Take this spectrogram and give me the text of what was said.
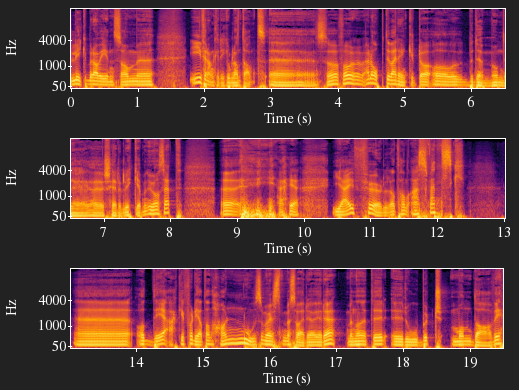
like bra vin som i Frankrike, annet. Eh, så er det opp til hver enkelt å, å bedømme om det skjer eller ikke. Men uansett, jeg, jeg føler at han er svensk. Uh, og det er ikke fordi at han har noe som helst med Sverige å gjøre, men han heter Robert Mondavi.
